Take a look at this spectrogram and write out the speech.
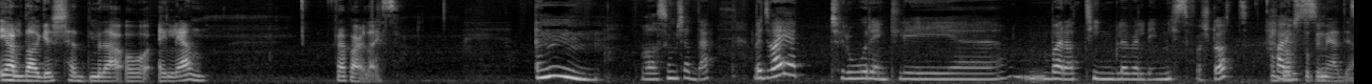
i alle dager skjedde med deg og Eileen fra Paradise? Mm, hva som skjedde? Vet du hva, jeg tror egentlig eh, bare at ting ble veldig misforstått. Og blåst opp i media.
